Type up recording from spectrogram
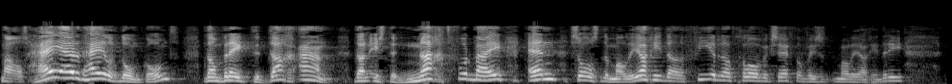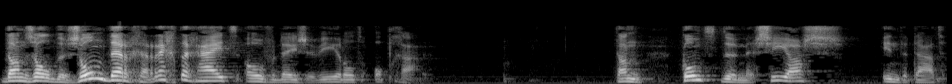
Maar als hij uit het heiligdom komt, dan breekt de dag aan. Dan is de nacht voorbij. En zoals de Malachi 4 dat geloof ik zegt, of is het Malachi 3, dan zal de zon der gerechtigheid over deze wereld opgaan. Dan komt de Messias inderdaad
